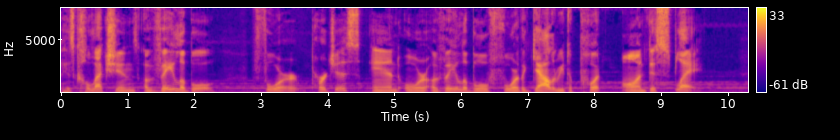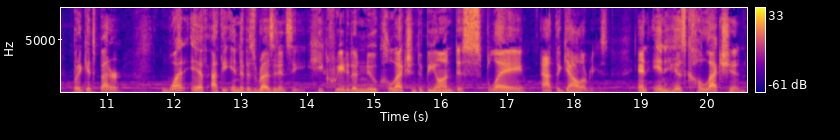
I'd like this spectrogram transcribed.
his collections available for purchase and or available for the gallery to put on display. But it gets better. What if at the end of his residency, he created a new collection to be on display at the galleries? And in his collection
